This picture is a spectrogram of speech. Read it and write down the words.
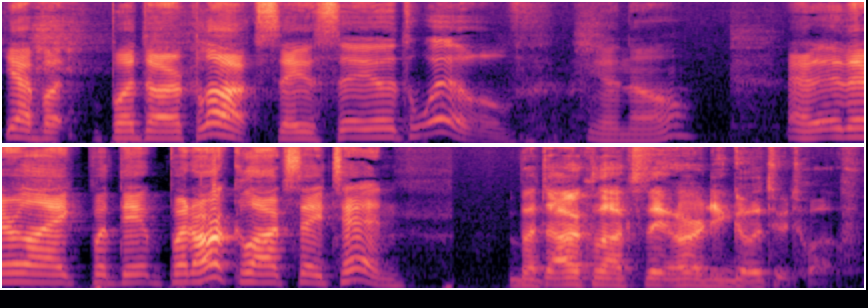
Yeah but but our clocks they say uh, 12 you know? And they're like but they but our clocks say 10 But our clocks they already go to 12.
